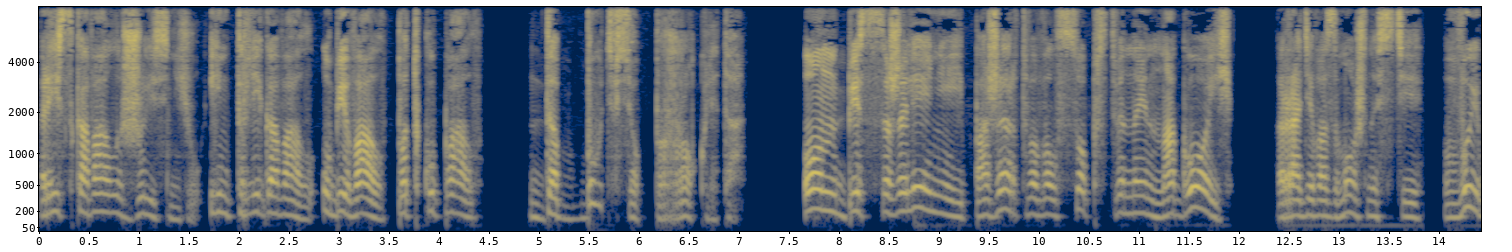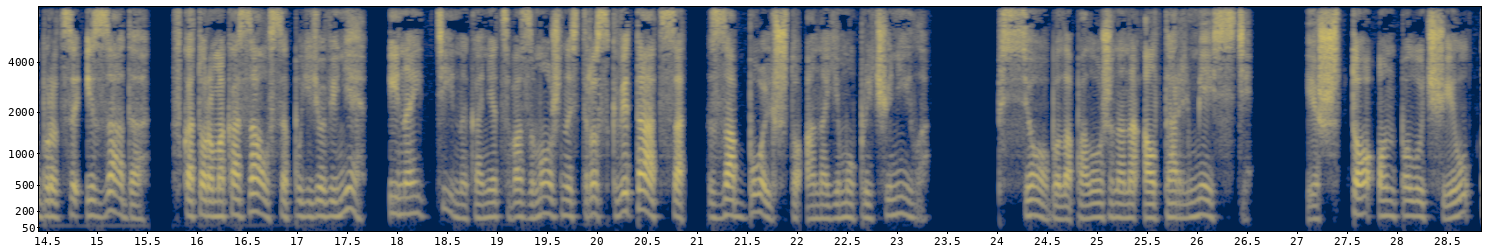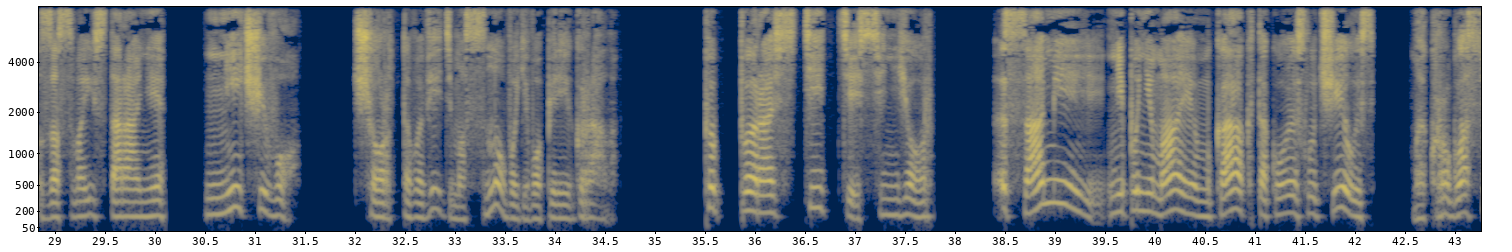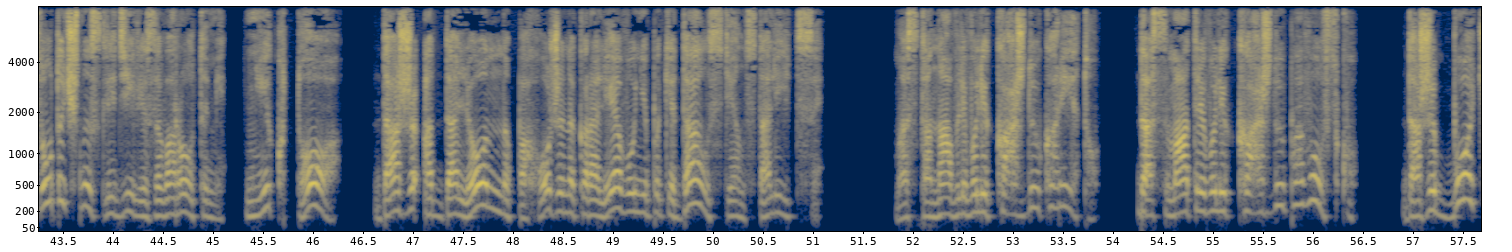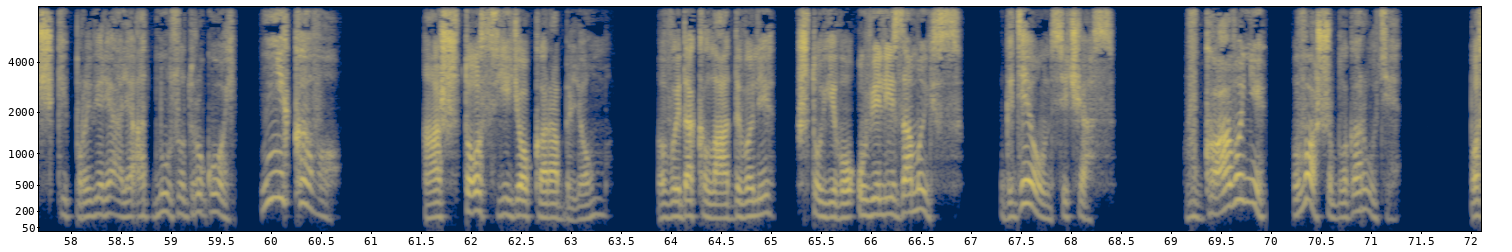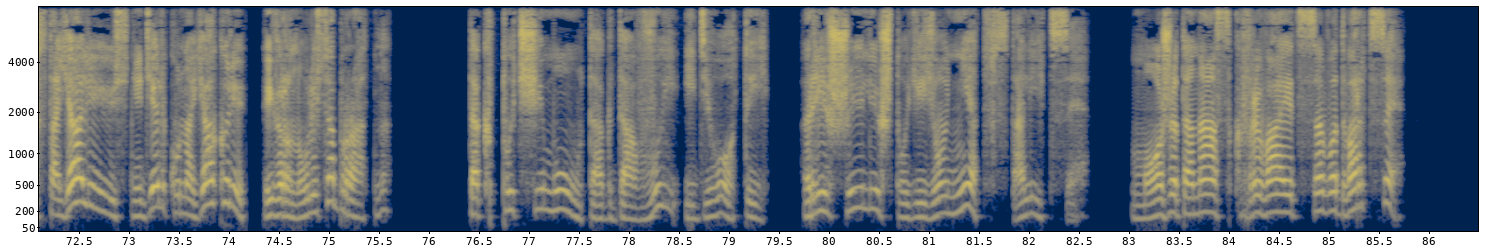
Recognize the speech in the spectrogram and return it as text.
Рисковал жизнью, интриговал, убивал, подкупал. Да будь все проклято! Он без сожалений пожертвовал собственной ногой ради возможности выбраться из ада, в котором оказался по ее вине, и найти, наконец, возможность расквитаться за боль, что она ему причинила. Все было положено на алтарь мести. И что он получил за свои старания? Ничего. Чертова ведьма снова его переиграла. П «Простите, сеньор, сами не понимаем, как такое случилось. Мы круглосуточно следили за воротами. Никто, даже отдаленно похожий на королеву, не покидал стен столицы. Мы останавливали каждую карету, досматривали каждую повозку, даже бочки проверяли одну за другой. Никого. А что с ее кораблем? Вы докладывали, что его увели за мыс. Где он сейчас? в гавани, ваше благородие. Постояли с недельку на якоре и вернулись обратно. Так почему тогда вы, идиоты, решили, что ее нет в столице? Может, она скрывается во дворце?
